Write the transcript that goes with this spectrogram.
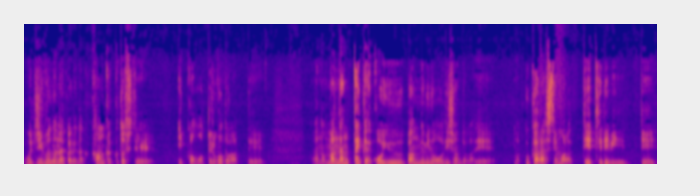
僕自分の中でなんか感覚として一個思ってることがあって、あの、まあ、何回かこういう番組のオーディションとかで、まあ、受からせてもらって、テレビで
